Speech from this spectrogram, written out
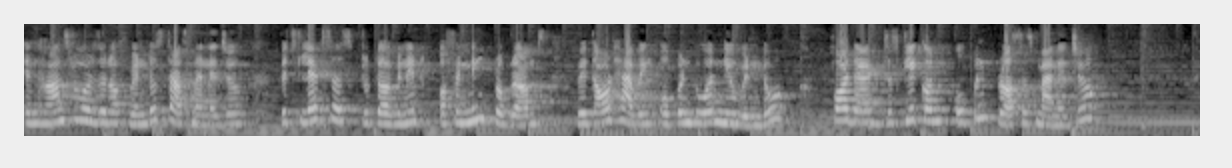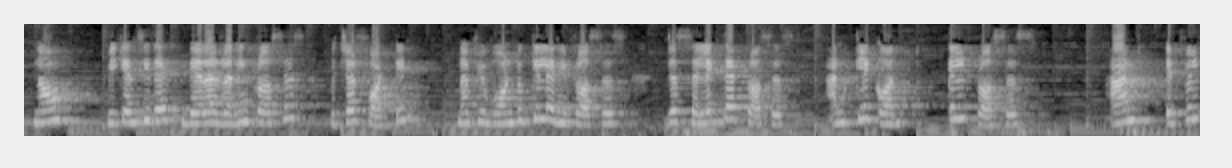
enhanced version of Windows Task Manager which lets us to terminate offending programs without having open to a new window. For that just click on open process manager. Now we can see that there are running process which are 14. Now if you want to kill any process just select that process and click on kill process and it will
